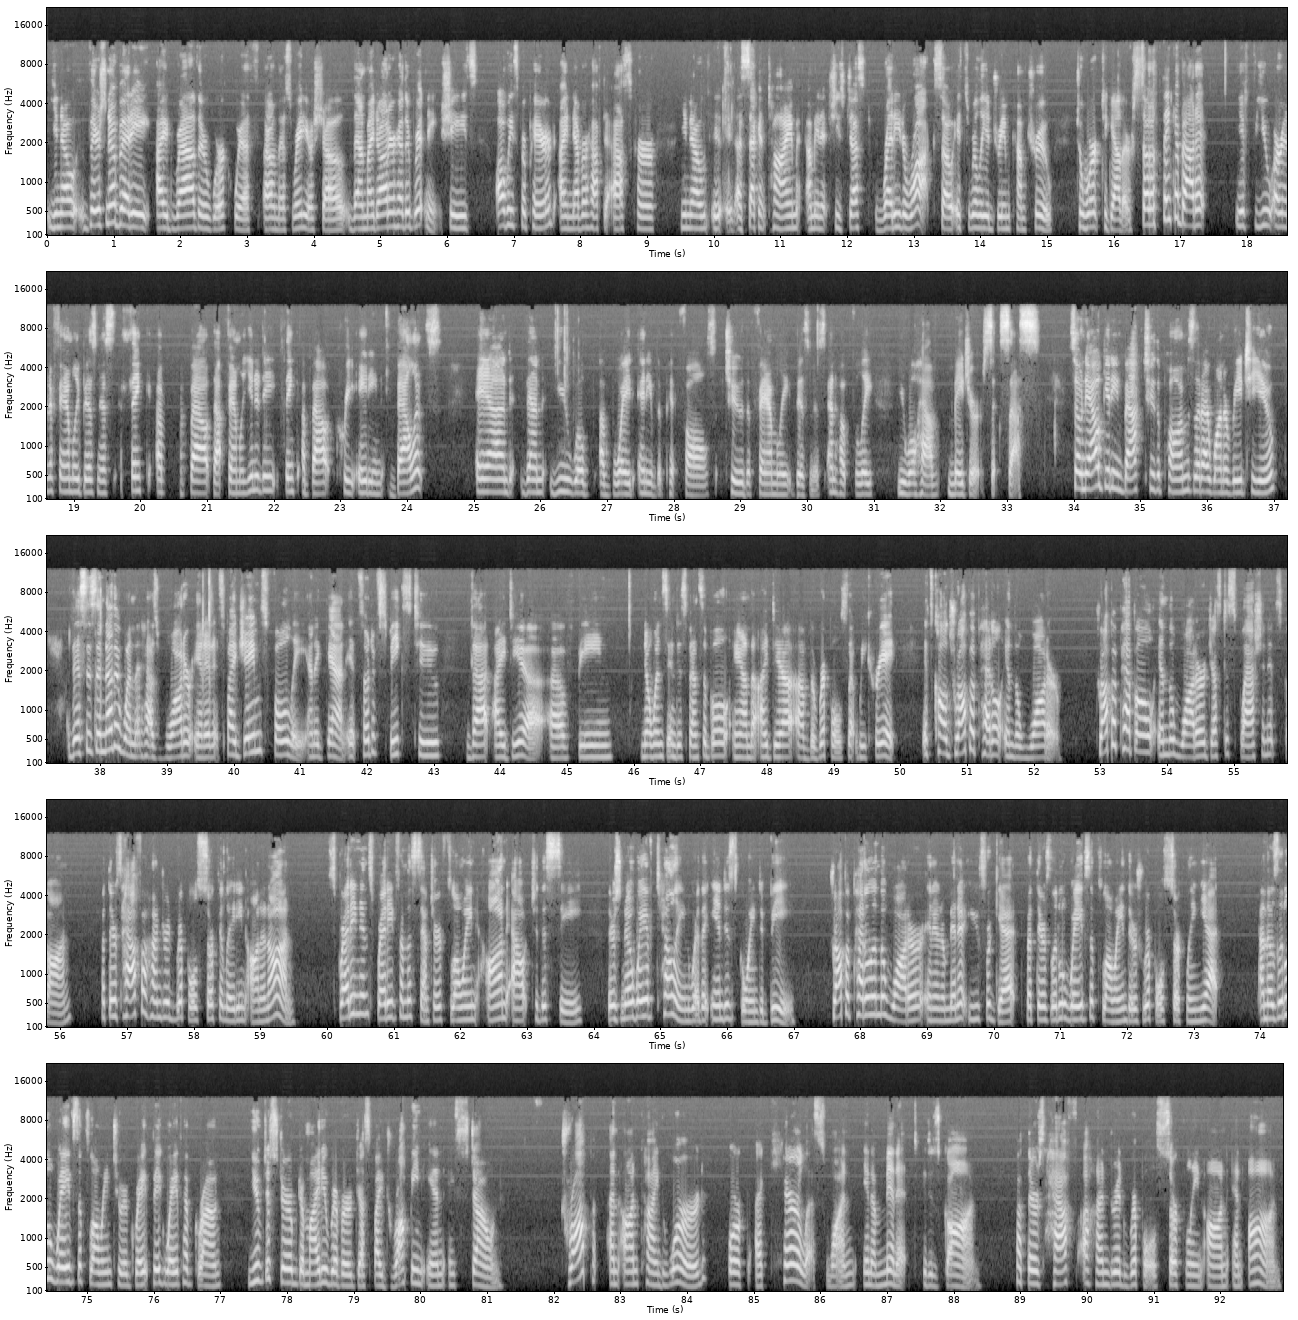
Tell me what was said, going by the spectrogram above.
You know, there's nobody I'd rather work with on this radio show than my daughter, Heather Brittany. She's always prepared. I never have to ask her you know, a second time. I mean, it, she's just ready to rock. So it's really a dream come true to work together. So think about it. If you are in a family business, think about that family unity, think about creating balance, and then you will avoid any of the pitfalls to the family business, and hopefully you will have major success. So, now getting back to the poems that I want to read to you. This is another one that has water in it. It's by James Foley. And again, it sort of speaks to that idea of being no one's indispensable and the idea of the ripples that we create. It's called Drop a Petal in the Water. Drop a pebble in the water, just a splash and it's gone. But there's half a hundred ripples circulating on and on, spreading and spreading from the center, flowing on out to the sea. There's no way of telling where the end is going to be. Drop a petal in the water, and in a minute you forget, but there's little waves of flowing, there's ripples circling yet. And those little waves of flowing to a great big wave have grown. You've disturbed a mighty river just by dropping in a stone. Drop an unkind word or a careless one in a minute, it is gone. But there's half a hundred ripples circling on and on.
